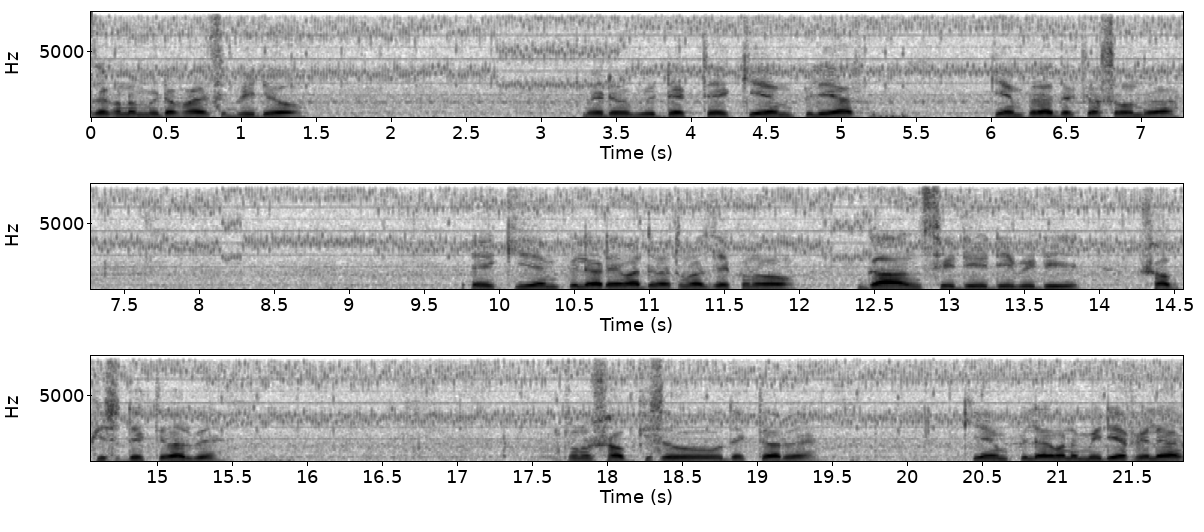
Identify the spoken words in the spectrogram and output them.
যে কোনো মিডিয়া ফাইলস ভিডিও ভিডিও দেখতে কেএম প্লেয়ার কেএম প্লেয়ার দেখতে পাচ্ছ বন্ধুরা। এই কেএম প্লেয়ারের মাধ্যমে তোমরা যে কোনো গান সিডি ডিভিডি সব কিছু দেখতে পারবে। তোমরা সব কিছু দেখতে পারবে। কেএম প্লেয়ার মানে মিডিয়া প্লেয়ার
